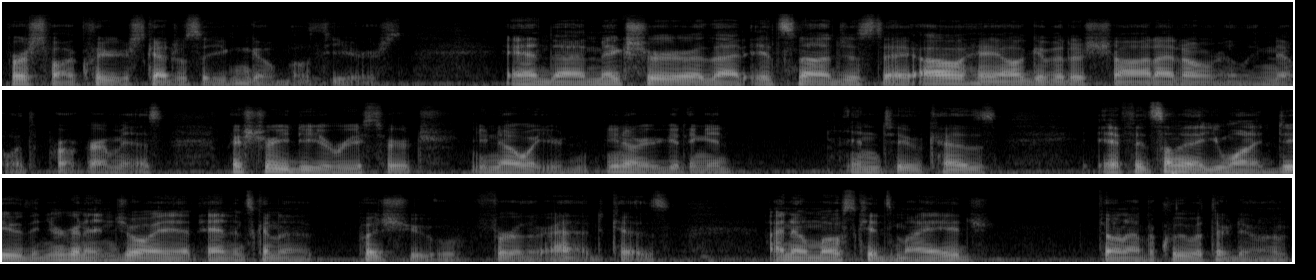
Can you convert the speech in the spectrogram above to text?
first of all clear your schedule so you can go both years, and uh, make sure that it's not just a oh hey I'll give it a shot. I don't really know what the program is. Make sure you do your research. You know what you're you know what you're getting in, into because if it's something that you want to do, then you're going to enjoy it, and it's going to push you further ahead. Because I know most kids my age don't have a clue what they're doing.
